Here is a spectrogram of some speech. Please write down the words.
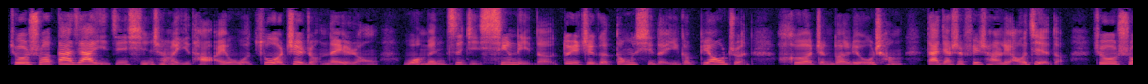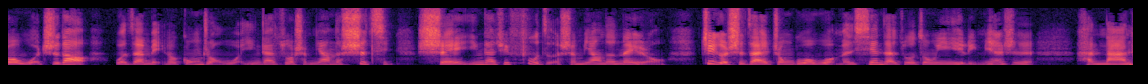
就是说，大家已经形成了一套，哎，我做这种内容，我们自己心里的对这个东西的一个标准和整个流程，大家是非常了解的。就是说，我知道我在每个工种我应该做什么样的事情，谁应该去负责什么样的内容，这个是在中国我们现在做综艺里面是很难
